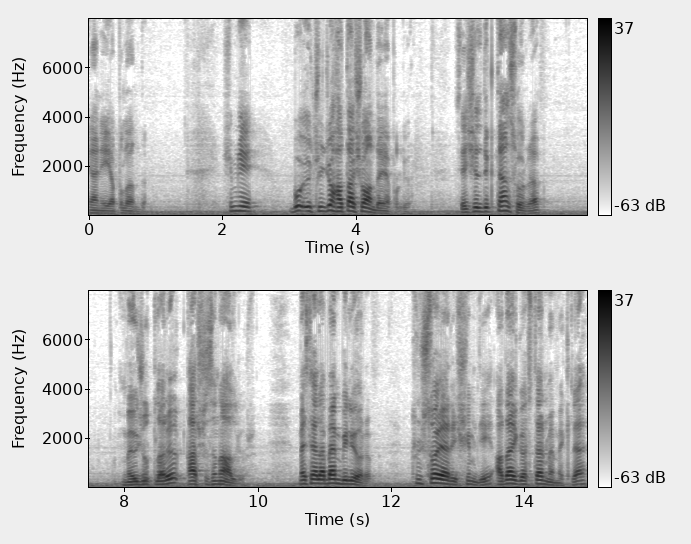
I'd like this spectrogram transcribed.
Yani yapılandı. Şimdi bu üçüncü hata şu anda yapılıyor. Seçildikten sonra mevcutları karşısına alıyor. Mesela ben biliyorum. Tunç Soyer'i şimdi aday göstermemekle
